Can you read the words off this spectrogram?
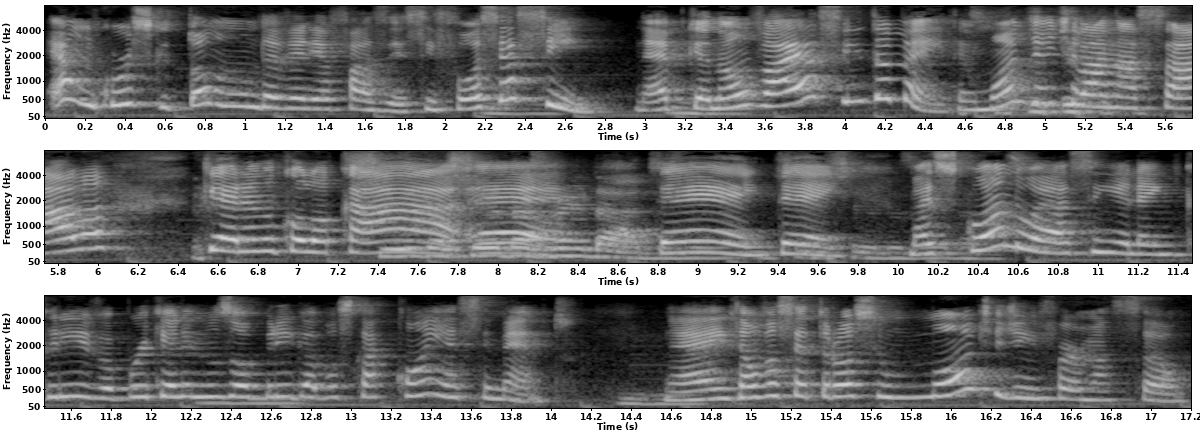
é um curso que todo mundo deveria fazer, se fosse assim, né? Porque não vai assim também. Tem um monte de gente lá na sala querendo colocar. cheio, cheio é, das verdades. tem, né? tem. Cheio das mas verdades. quando é assim, ele é incrível porque ele nos obriga a buscar conhecimento, Uhum. né? Então você trouxe um monte de informação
